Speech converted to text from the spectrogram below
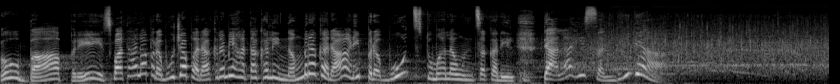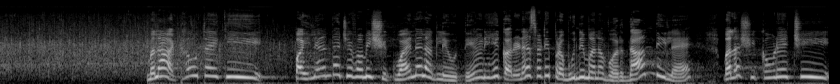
ओ बाप रे स्वतःला प्रभूच्या पराक्रमी हाताखाली नम्र करा आणि प्रभूच तुम्हाला उंच करील. त्याला ही संधी द्या. मला आठवत आहे की पहिल्यांदा जेव्हा मी शिकवायला लागले होते आणि हे करण्यासाठी प्रभूने मला वरदान दिलंय मला शिकवण्याची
